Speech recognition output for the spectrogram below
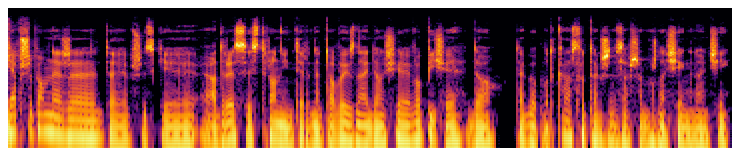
Ja przypomnę, że te wszystkie adresy stron internetowych znajdą się w opisie do tego podcastu, także zawsze można sięgnąć i,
